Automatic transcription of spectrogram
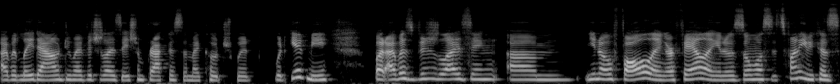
I would lay down do my visualization practice that my coach would would give me but I was visualizing um you know falling or failing. And it was almost it's funny because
